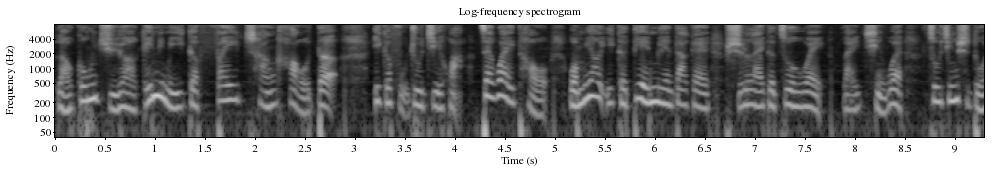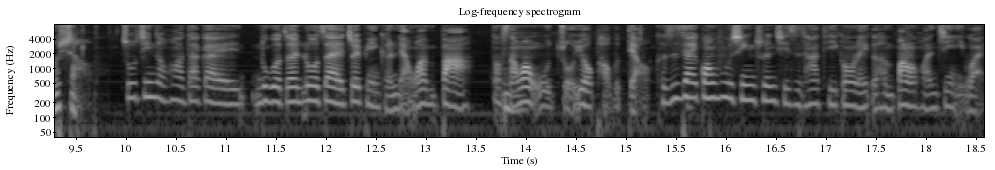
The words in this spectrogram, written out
劳工局啊，给你们一个非常好的一个辅助计划，在外头我们要一个店面大概十来个座位，来，请问租金是多少？租金的话，大概如果在落在最便宜，可能两万八。到三万五左右跑不掉，可是，在光复新村，其实它提供了一个很棒的环境以外，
